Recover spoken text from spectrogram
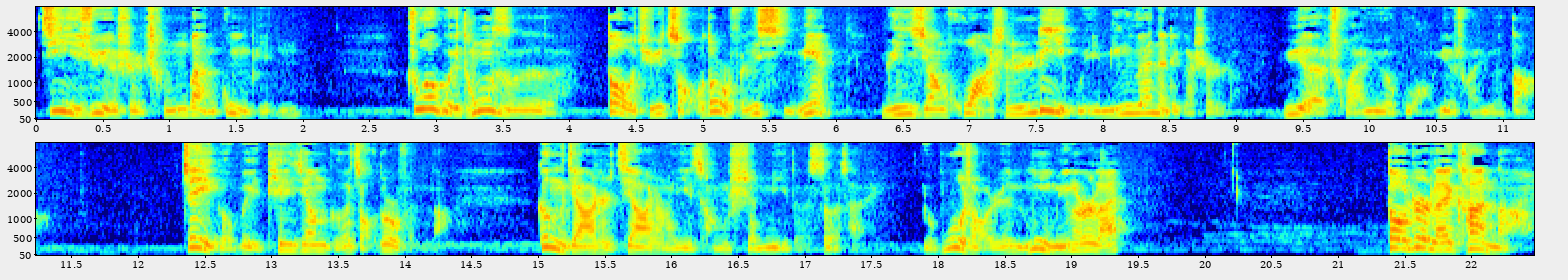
继续是承办贡品。捉鬼童子盗取枣豆粉洗面，云香化身厉鬼鸣冤的这个事儿啊。越传越广，越传越大。这个为天香阁枣豆粉呐，更加是加上了一层神秘的色彩。有不少人慕名而来。到这儿来看呐，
